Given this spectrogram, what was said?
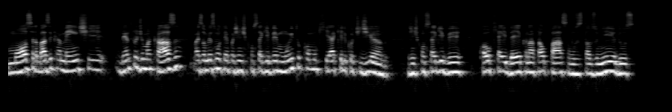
mostra basicamente dentro de uma casa, mas ao mesmo tempo a gente consegue ver muito como que é aquele cotidiano. A gente consegue ver qual que é a ideia que o Natal passa nos Estados Unidos,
